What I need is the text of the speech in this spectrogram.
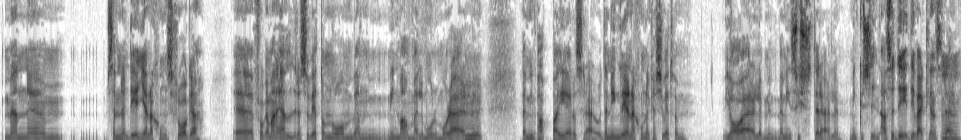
men ehm, sen det är en generationsfråga, eh, frågar man äldre så vet de nog om vem min mamma eller mormor är, eller vem min pappa är och sådär, och den yngre generationen kanske vet vem jag är eller min, min syster är eller min kusin. Alltså det, det är verkligen sådär.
